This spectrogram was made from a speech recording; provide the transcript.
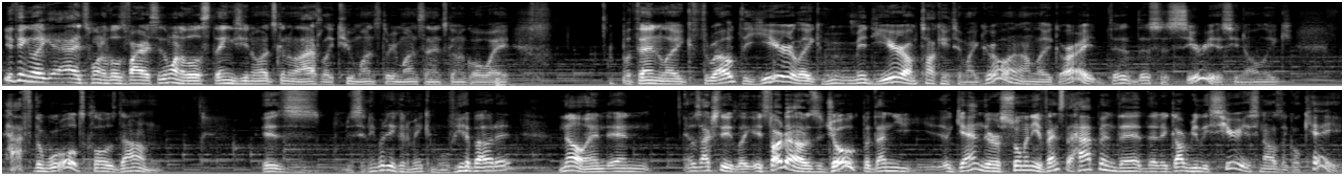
You think like yeah, it's one of those viruses one of those things you know it's gonna last like two months three months and it's gonna go away. But then like throughout the year like m- mid-year i'm talking to my girl and i'm like all right th- this is serious you know like half the world's closed down is is anybody gonna make a movie about it? No and and it was actually like it started out as a joke but then you, again there are so many events that happened that that it got really serious and i was like okay.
